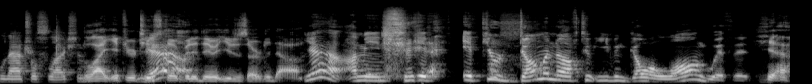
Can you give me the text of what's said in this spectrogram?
Natural selection. Like if you're too Yeah. stupid to do it, you deserve to die. Yeah, I mean, if if you're dumb enough to even go along with it, Yeah,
